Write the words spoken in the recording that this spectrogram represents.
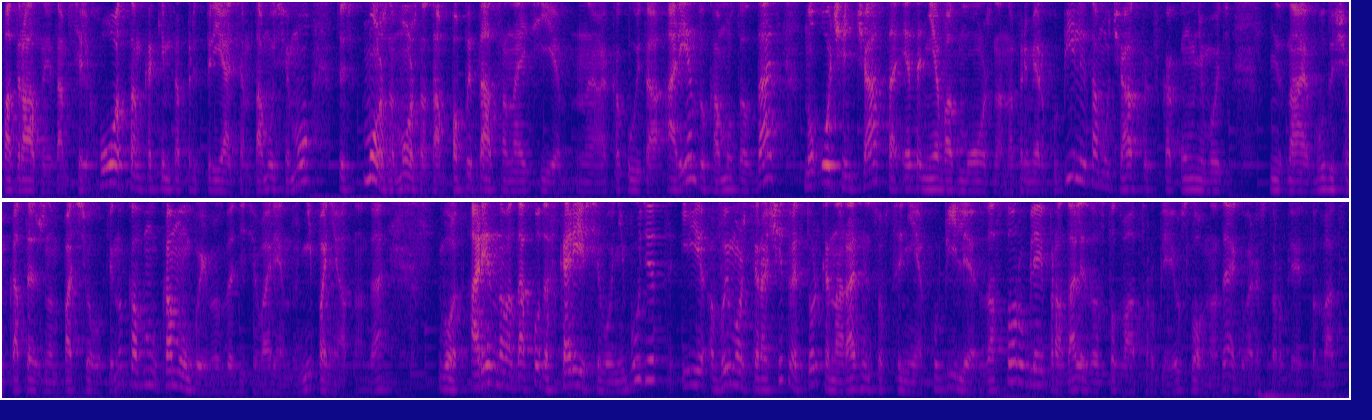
под разные там сельхоз, там каким-то предприятиям, тому всему. То есть можно, можно там попытаться найти какую-то аренду, кому-то сдать, но очень часто это невозможно. Например, купили там участок в каком-нибудь, не знаю, будущем коттеджном поселке. Ну, кому, кому вы его сдадите в аренду? Непонятно, да? Вот, арендного дохода, скорее всего, не будет, и вы можете рассчитывать только на разницу в цене. Купили за 100 рублей, продали за 120 рублей, условно, да, я говорю 100 рублей, 120.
